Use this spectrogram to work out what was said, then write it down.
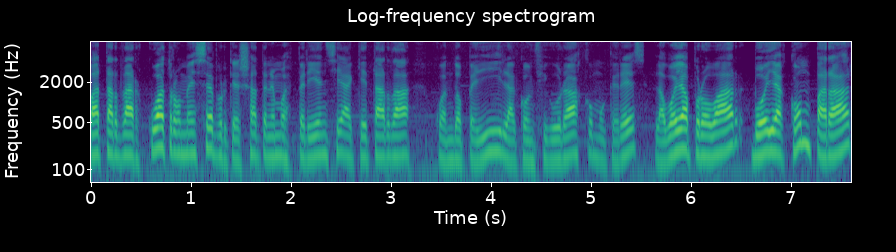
va a tardar cuatro meses porque ya tenemos experiencia qué tarda cuando pedí, la configurás como querés. La voy a probar, voy a comparar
